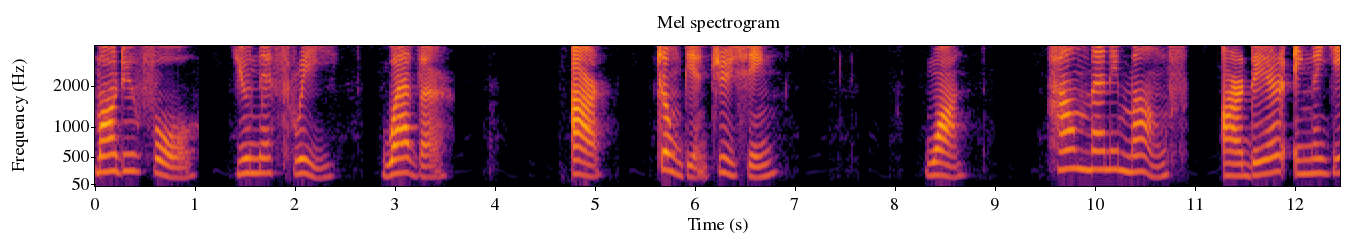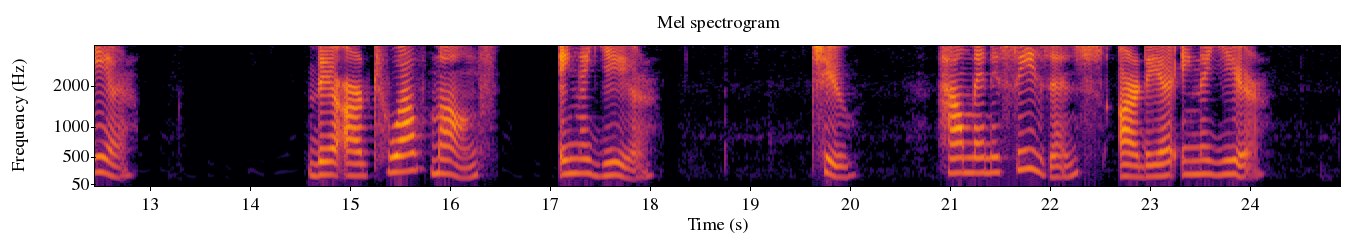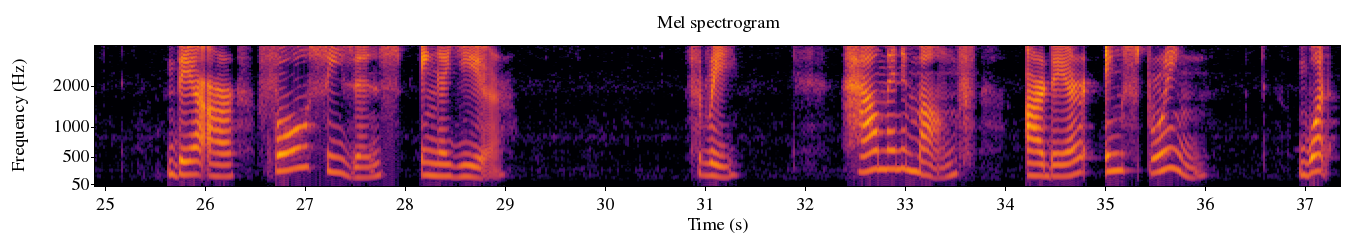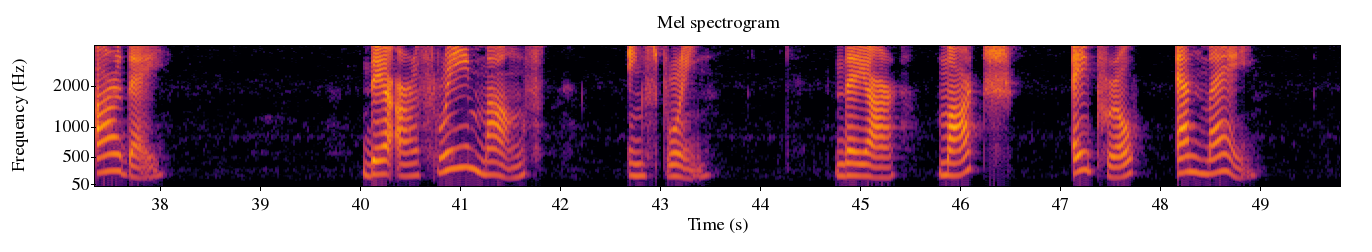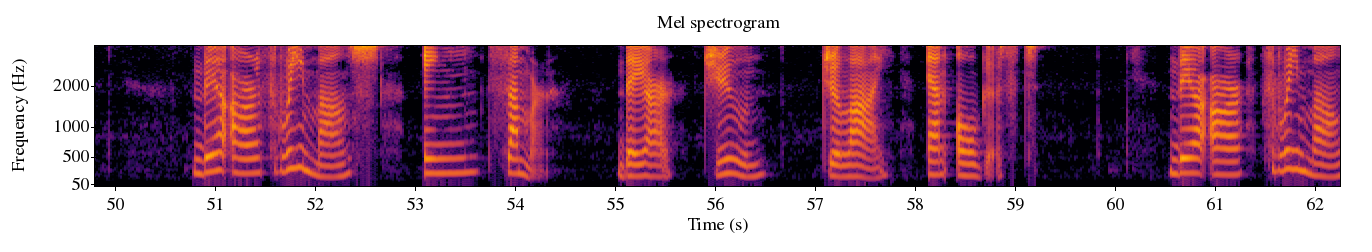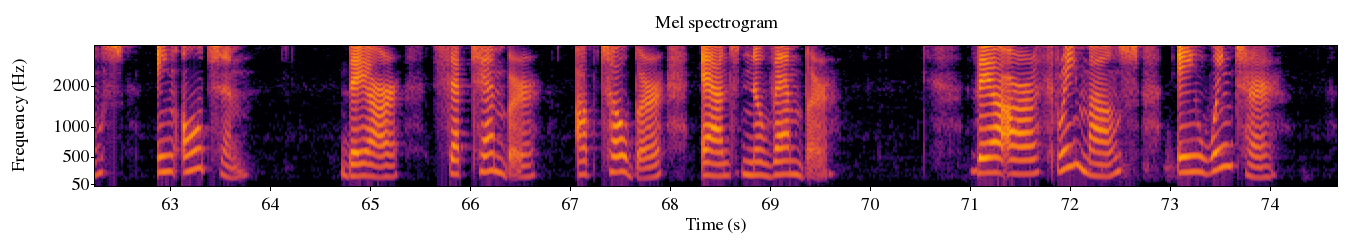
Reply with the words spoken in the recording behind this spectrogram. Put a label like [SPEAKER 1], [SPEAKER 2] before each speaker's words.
[SPEAKER 1] Module 4, Unit 3, Weather. 二、重点句型。One. How many months are there in a year? There are 12 months in a year. 2. How many seasons are there in a year? There are four seasons in a year. 3. How many months are there in spring? What are they? There are three months in spring. They are March, April, and May. There are three months in summer. They are June, July, and August. There are three months in autumn. They are September, October, and November. There are three months in winter.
